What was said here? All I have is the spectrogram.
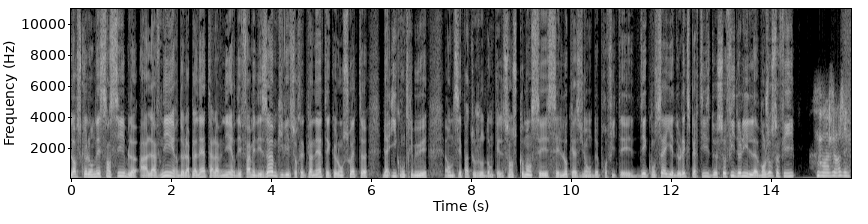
Lorsque l'on est sensible à l'avenir de la planète, à l'avenir des femmes et des hommes qui vivent sur cette planète et que l'on souhaite eh bien y contribuer, on ne sait pas toujours dans quel sens commencer. C'est l'occasion de profiter des conseils et de l'expertise de Sophie Delille. Bonjour Sophie. Bonjour Gilles.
